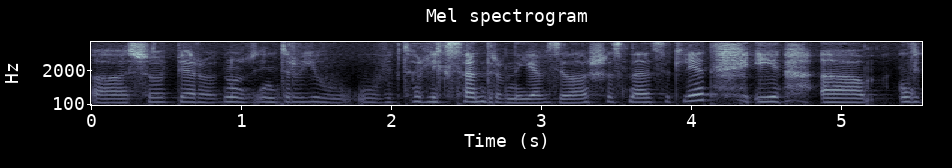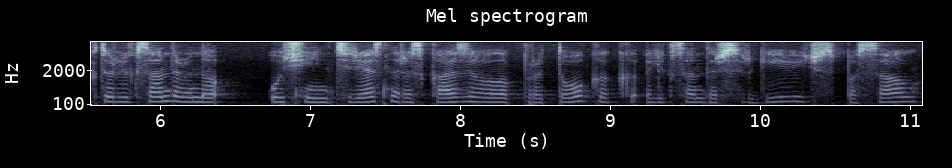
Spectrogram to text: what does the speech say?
Э, Свое первое ну, интервью у Виктории Александровны я взяла в 16 лет, и э, Виктория Александровна очень интересно рассказывала про то, как Александр Сергеевич спасал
